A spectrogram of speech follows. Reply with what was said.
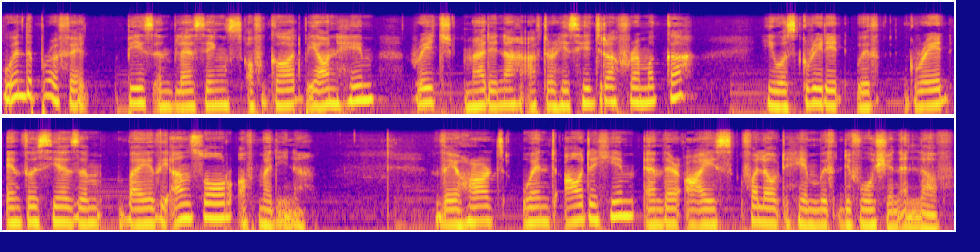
When the Prophet, peace and blessings of God be on him, reached Medina after his hijrah from Mecca, he was greeted with great enthusiasm by the Ansar of Medina. Their hearts went out to him and their eyes followed him with devotion and love.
